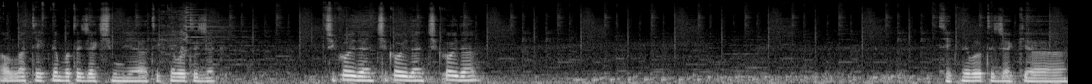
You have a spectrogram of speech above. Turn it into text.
Allah tekne batacak şimdi ya tekne batacak. Çık oydan çık oydan çık oydan. Tekne batacak ya.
